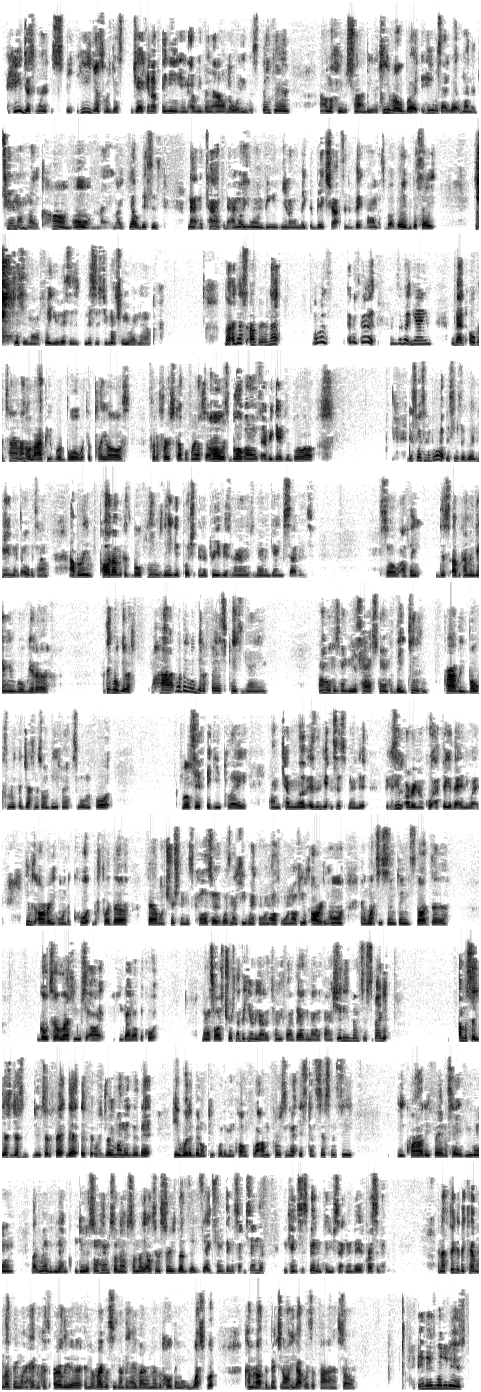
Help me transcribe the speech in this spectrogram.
he just went. He just was just jacking up any and everything. I don't know what he was thinking. I don't know if he was trying to be the hero, but he was like, what, one to ten? I'm like, come on, man. Like, yo, this is not the time for that. I know you want to be, you know, make the big shots in the big moments, but baby, this ain't, this is not for you. This is, this is too much for you right now. But I guess other than that, it was, it was good. It was a good game. We got overtime. I know a lot of people were bored with the playoffs for the first couple of rounds. So, oh, it's blowouts. Every game's a blowout. This wasn't a blowout. This was a good game. Went to overtime. I believe part of it because both teams did get pushed in the previous rounds, going to game sevens. So I think this upcoming game will get a. I think we'll get a high. I think we'll get a fast-paced game. I don't know if it's going to be as high scoring because they teams probably both make adjustments on defense moving forward. We'll see if Iggy play. Um, Kevin Love isn't getting suspended because he was already on the court. I figured that anyway. He was already on the court before the foul on Tristan was called, so it wasn't like he went on off on off. He was already on, and once he seen things start to go to the left, he say, "All right, he got off the court." Now, as far as Tristan, I think he only got a twenty-five thousand dollar fine. Should he have been suspended? I'm gonna say yes, just due to the fact that if it was Draymond that did that, he would have been on people would have been calling for. I'm a person that is consistency equality fairness. Hey, if you want, like remember you didn't do this on him, so now if somebody else in the series does the exact same thing or something similar, you can't suspend him because you set a bad precedent. And I figured the Kevin Love thing wouldn't happen because earlier in the regular season, I think everybody remembered the whole thing with Westbrook coming off the bench and all he got was a fine. So it is what it is.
